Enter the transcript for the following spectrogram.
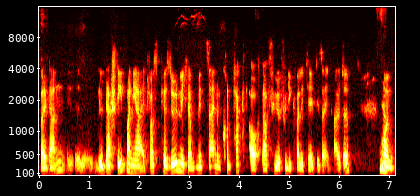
weil dann, äh, da steht man ja etwas persönlicher mit seinem Kontakt auch dafür, für die Qualität dieser Inhalte. Ja. Und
